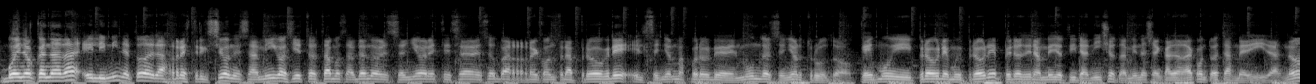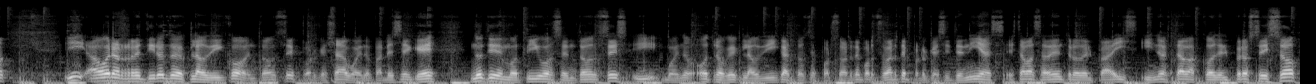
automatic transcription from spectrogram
Bueno, Canadá elimina todas las restricciones, amigos, y esto estamos hablando del señor, este super recontra progre, el señor más progre del mundo, el señor Trudeau, que es muy progre, muy progre, pero era medio tiranillo también allá en Canadá con todas estas medidas, ¿no? Y ahora retiró todo, claudicó, entonces, porque ya, bueno, parece que no tiene motivos entonces, y bueno, otro que claudica, entonces, por suerte, por suerte, porque si tenías, estabas adentro del país y no estabas con el proceso,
